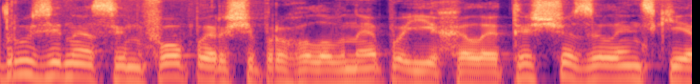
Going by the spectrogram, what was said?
Друзі, нас інфо перші про головне поїхали. Те, що Зеленський і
